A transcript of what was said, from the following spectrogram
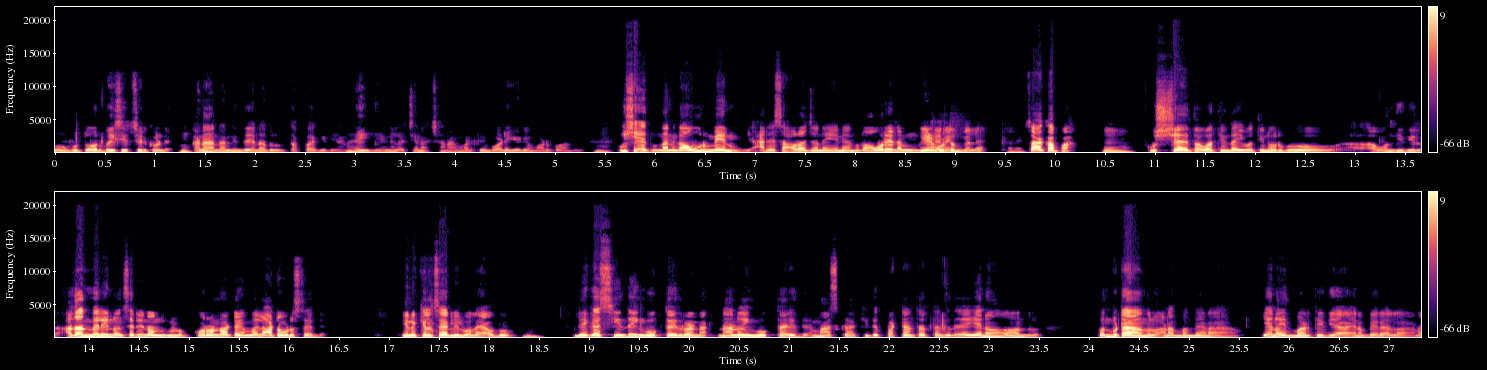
ಹೋಗ್ಬಿಟ್ಟು ಅವ್ರು ಬೈಸಿಪ್ಸ್ ಇಟ್ಕೊಂಡೆ. ಅಣ್ಣ ನನ್ನಿಂದ ಏನಾದರೂ ತಪ್ಪಾಗಿದೆಯಾ? ಅಣ್ಣ ಏಯ್ ಏನಿಲ್ಲ ಚೆನ್ನಾಗಿ ಚೆನ್ನಾಗಿ ಮಾಡ್ತೀವಿ ಬಾಡಿ ಗಿಡಿ ಮಾಡ್ಕೊ ಅಂದ್ರು ಖುಷಿ ಆಯ್ತು. ನನಗೆ ಅವ್ರ ಮೇನು ಯಾರೇ ಸಾವಿರ ಜನ ಏನೇ ಅಂದ್ರು ಅವರೇ ನಮ್ಗೆ ಹೇಳ್ಬಿಟ್ಟದ್ಮೇಲೆ. ಸಾಕಪ್ಪ. ಖುಷಿ ಆಯ್ತು ಅವತ್ತಿಂದ ಇವತ್ತಿನವರೆಗೂ ಆ ಒಂದು ಇದಿಲ್ಲ. ಅದಾದ್ಮೇಲೆ ಇನ್ನೊಂದ್ಸರಿ ನಾನು ಕೊರೋನಾ ಟೈಮಲ್ಲಿ ಆಟೋ ಓಡಿಸ್ತಾ ಇದ್ದೆ. ಏನು ಕೆಲಸ ಇರ್ಲಿಲ್ವಲ್ಲ ಯಾವುದು. ಲೆಗಸಿಯಿಂದ ಹಿಂಗೆ ಹೋಗ್ತಾ ಇದ್ರು ಅಣ್ಣ. ನಾನು ಹಿಂಗೆ ಹೋಗ್ತಾ ಇದ್ದೆ. ಮಾಸ್ಕ್ ಹಾಕಿದ್ದೆ ಪಟ್ಟಂತ ತೆಗೆದೆ ಏನೋ ಅಂದ್ರು. ಬಂದ್ಬಿಟ್ಟ ಅಂದ್ರು. ಅಣ್ಣ ಬಂದೆ ಅಣ್ಣ. ಏನೋ ಇದ್ ಮಾಡ್ತಿದ್ಯಾ? ಏನೋ ಬೇರೆ ಎಲ್ಲ ಅಣ್ಣ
